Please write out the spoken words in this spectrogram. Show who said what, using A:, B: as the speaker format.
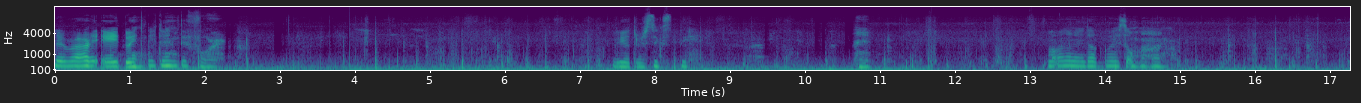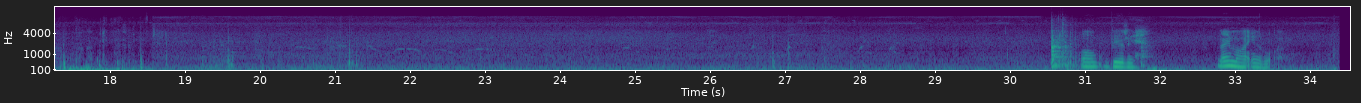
A: February 8, 2024. View 360. Maano na yung dagway sa umahan. Og dire. Na mga iro.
